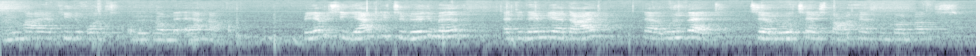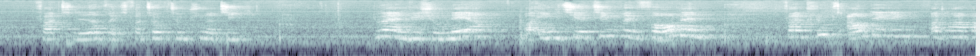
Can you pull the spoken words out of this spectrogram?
Men nu har jeg kigget rundt, og vedkommende er her. Men jeg vil sige hjerteligt tillykke med, at det nemlig er dig, der er udvalgt til at modtage Sparkassen Bornholms Fonds lederpris for 2010. Du er en visionær og initiativrig formand for en klubs afdeling, og du har på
